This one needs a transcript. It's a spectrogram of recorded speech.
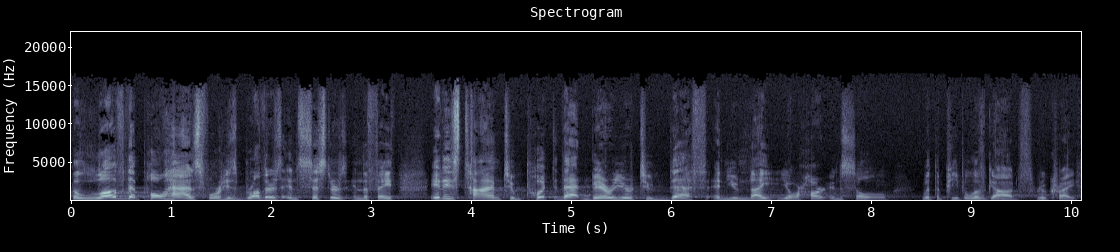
the love that Paul has for his brothers and sisters in the faith, it is time to put that barrier to death and unite your heart and soul with the people of God through Christ.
